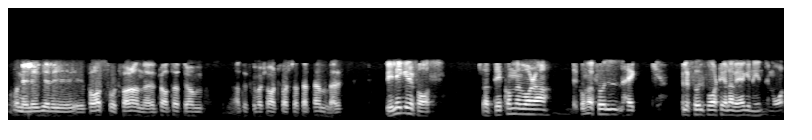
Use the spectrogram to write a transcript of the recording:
Och ni ligger i fas fortfarande? Det pratas ju om att det ska vara klart första september. Vi ligger i fas. Så att det kommer vara, det kommer vara full häck, eller full fart hela vägen in i mål.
